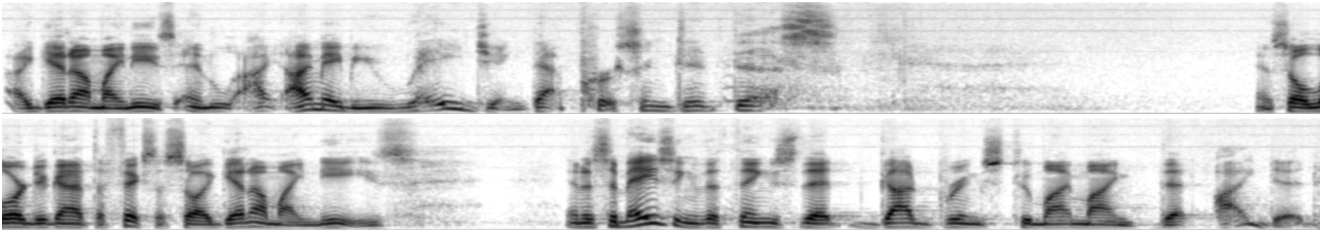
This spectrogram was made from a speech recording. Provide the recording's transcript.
I get on my knees and I, I may be raging, that person did this. And so, Lord, you're going to have to fix it. So I get on my knees. And it's amazing the things that God brings to my mind that I did.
